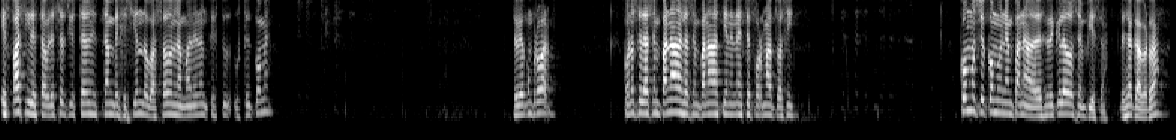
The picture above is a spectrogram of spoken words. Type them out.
es fácil establecer si usted está envejeciendo basado en la manera en que usted come? Le voy a comprobar. ¿Conoce las empanadas? Las empanadas tienen este formato así. ¿Cómo se come una empanada? ¿Desde qué lado se empieza? Desde acá, ¿verdad?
